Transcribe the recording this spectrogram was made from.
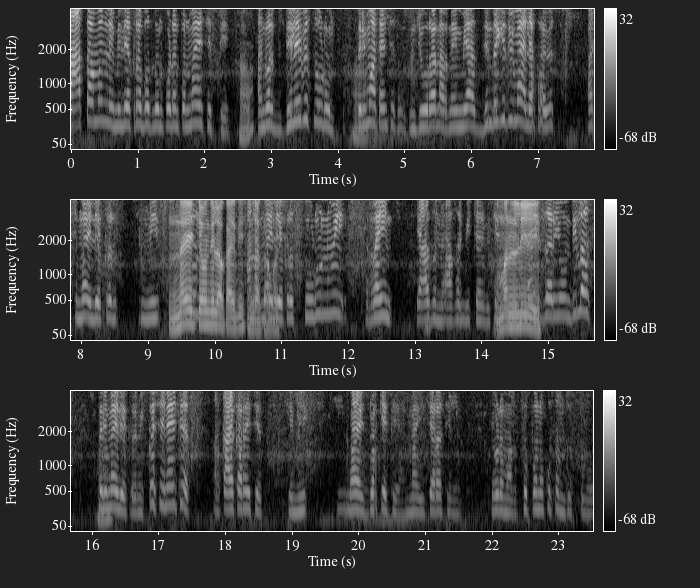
आता म्हणले मी लेकरं बदलून पडन पण मयच ते हा? आणि बरं दिले बी सोडून. तरी मग त्यांच्या सोडून जीव राहणार नाही. मी आज जिंदगीत बी माझ्या लेकरावेस अशी माझी लेकरं मी नाही जेवण दिलं काय दिवशी लेकरा लेकरं सोडून मी राहीन. हे अजून मी असा विचार बी केला. म्हणलीस. नाही जर येऊन दिलंस तरी माझी लेकरं मी कशी न्यायचेत? आणि काय करायचेत? हे मी माझ्या डोक्यात आहे माझ्या विचारात आहे मी. एवढं मला सोपं नको समजूस तू. भाऊ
